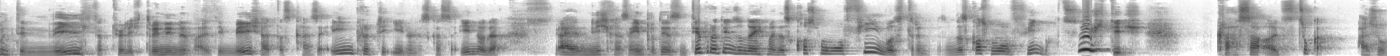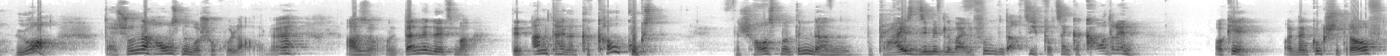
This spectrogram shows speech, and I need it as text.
und der Milch natürlich drinnen, weil die Milch hat das Caseinprotein und das Casein oder äh, nicht Caseinprotein, das ist ein Tierprotein, sondern ich meine das Kosmomorphin, was drin ist. Und das Kosmomorphin macht süchtig krasser als Zucker. Also ja, da ist schon eine Hausnummer Schokolade. Ne? Also, und dann, wenn du jetzt mal den Anteil an Kakao guckst, dann schaust mal drin, dann preisen sie mittlerweile 85% Kakao drin. Okay, und dann guckst du drauf,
